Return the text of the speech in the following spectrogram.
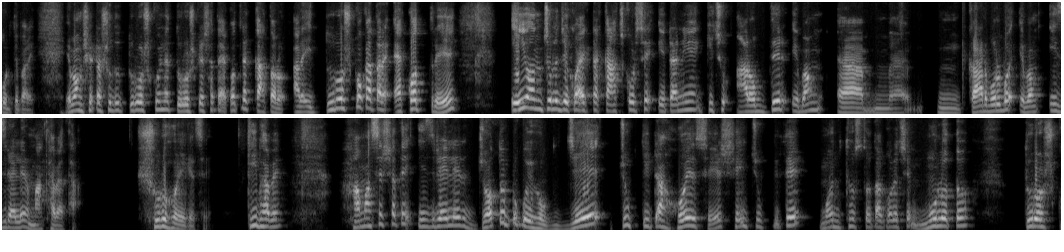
করতে পারে। এবং সেটা শুধু তুরস্কই না, তুরস্কের সাথে একত্রে কাতারও। আর এই তুরস্ক, কাতার একত্রে এই অঞ্চলে যে কয়েকটা কাজ করছে, এটা নিয়ে কিছু আরবদের এবং কার বলব? এবং ইসরায়েলের মাথা ব্যথা। শুরু হয়ে গেছে। কীভাবে? হামাসের সাথে ইসরায়েলের যতটুকুই হোক যে চুক্তিটা হয়েছে, সেই চুক্তিতে মধ্যস্থতা করেছে মূলত তুরস্ক,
